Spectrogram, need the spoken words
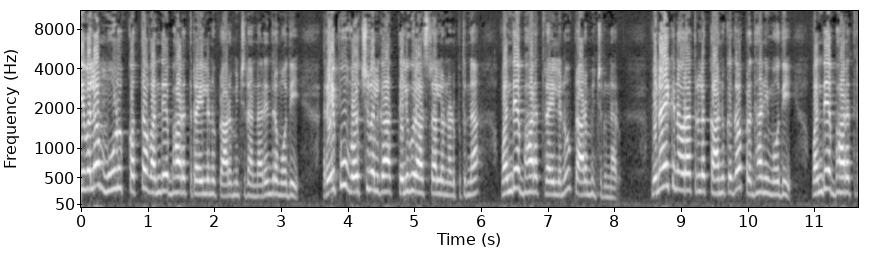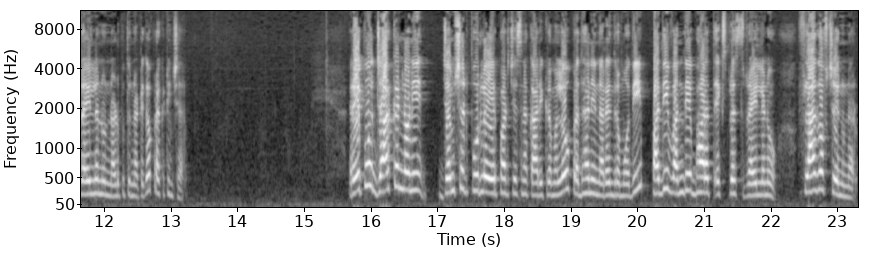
ఇటీవల మూడు కొత్త వందే భారత్ రైళ్ళను ప్రారంభించిన నరేంద్ర మోదీ రేపు వర్చువల్గా తెలుగు రాష్ట్రాల్లో నడుపుతున్న వందే భారత్ రైళ్ళను ప్రారంభించనున్నారు. వినాయక నవరాత్రుల కానుకగా ప్రధాని మోదీ వందే భారత్ రైళ్ళను నడుపుతున్నట్టుగా ప్రకటించారు. రేపు జార్ఖండ్లోని జంషెడ్పూర్లో ఏర్పాటు చేసిన కార్యక్రమంలో ప్రధాని నరేంద్ర మోదీ పది వందే భారత్ ఎక్స్ప్రెస్ రైళ్ళను ఫ్లాగ్ ఆఫ్ చేయనున్నారు.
